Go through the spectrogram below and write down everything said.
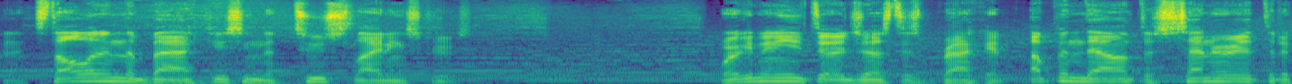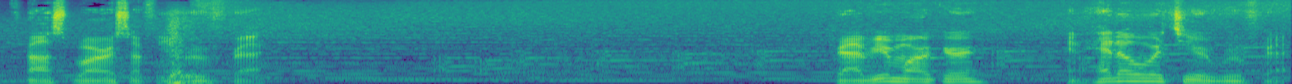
and install it in the back using the two sliding screws. We're going to need to adjust this bracket up and down to center it to the crossbars of your roof rack. Grab your marker and head over to your roof rack.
